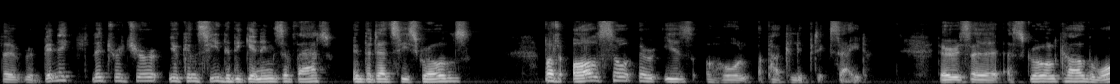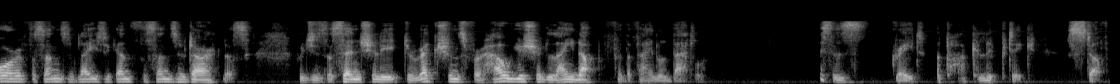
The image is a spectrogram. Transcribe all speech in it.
the rabbinic literature, you can see the beginnings of that in the Dead Sea Scrolls. But also, there is a whole apocalyptic side. There's a, a scroll called The War of the Sons of Light Against the Sons of Darkness, which is essentially directions for how you should line up for the final battle. This is great apocalyptic stuff.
